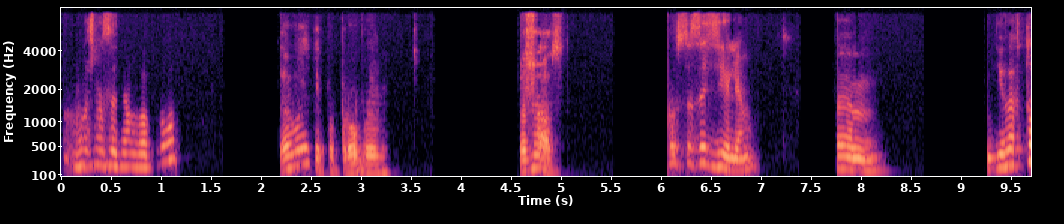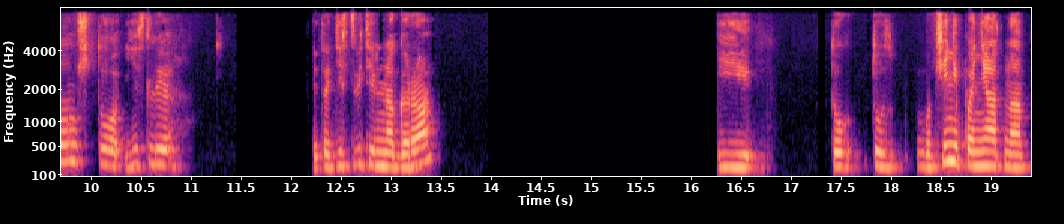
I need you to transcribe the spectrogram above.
Можно задам вопрос? Давайте попробуем. Пожалуйста. Просто за зелем. Эм, дело в том, что если это действительно гора, и то, то вообще непонятно,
